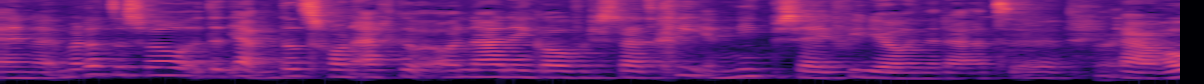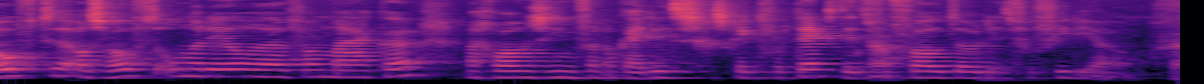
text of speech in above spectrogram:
En, uh, maar dat is wel, dat, ja, dat is gewoon eigenlijk eh, nadenken over de strategie. En niet per se video inderdaad uh, daar hoofd, als hoofdonderdeel uh, van maken. Maar gewoon zien van oké, dit is geschikt voor tekst, dit ja. voor foto, dit voor video. Ja.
